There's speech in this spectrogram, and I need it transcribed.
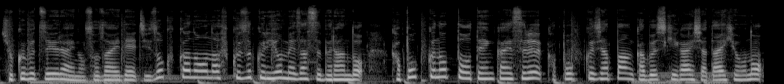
植物由来の素材で持続可能な服作りを目指すブランドカポックノットを展開するカポックジャパン株式会社代表の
